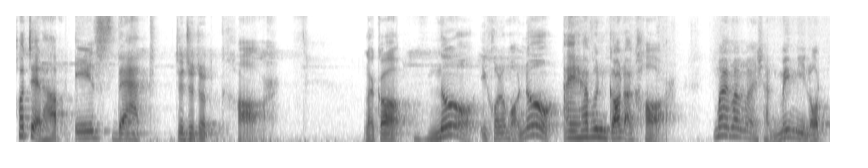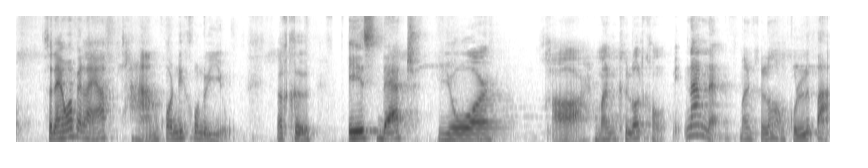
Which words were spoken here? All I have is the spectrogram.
ข้อ 7 ครับ is that จุดๆ car แล้วก็ no อีกคนก็บอก no I haven't got a car ไม่ไม่ไม่ฉันไม่มีรถ แสดงว่าเป็นอะไรครับ ถามคนที่คุณดูอยู่ก็ก็คือ is that your car มันคือรถของนั่นน่ะ มันคือรถของคุณหรือเปล่า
